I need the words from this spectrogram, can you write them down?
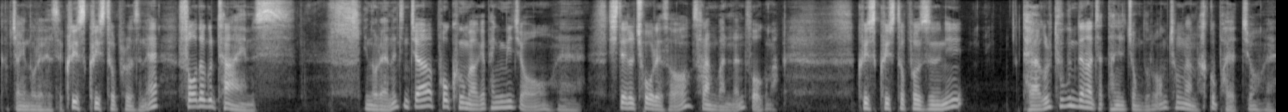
갑자기 노래를 했어요. 크리스 크리스토퍼슨의 For the Good Times. 이 노래는 진짜 포크 음악의 백미죠. 예. 시대를 초월해서 사랑받는 포크 음악. 크리스 크리스토퍼슨이 대학을 두 군데나 다닐 정도로 엄청난 학구파였죠. 네.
